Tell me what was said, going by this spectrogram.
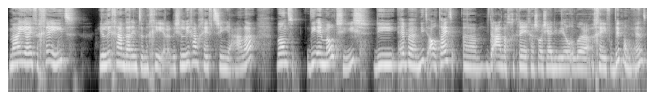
Maar jij vergeet je lichaam daarin te negeren. Dus je lichaam geeft signalen. Want die emoties, die hebben niet altijd uh, de aandacht gekregen zoals jij die wilde geven op dit moment.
